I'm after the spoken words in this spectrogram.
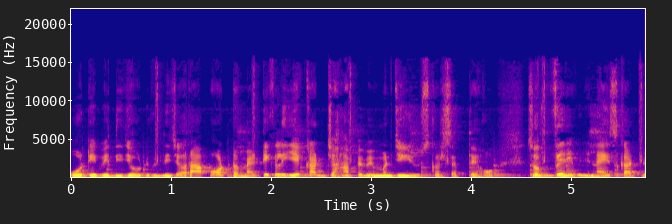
ओटीपी दीजिए ओटीपी दीजिए और आप ऑटोमेटिकली ये कार्ड जहाँ पे भी मर्ज़ी यूज़ कर सकते हो। So very very nice card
